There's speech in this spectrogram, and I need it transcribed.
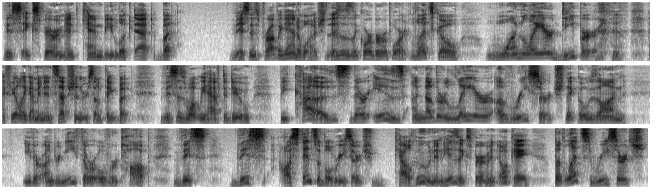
this experiment can be looked at, but this is Propaganda Watch. This is the Corbett Report. Let's go one layer deeper. I feel like I'm in Inception or something, but this is what we have to do because there is another layer of research that goes on either underneath or over top this this ostensible research calhoun and his experiment okay but let's research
